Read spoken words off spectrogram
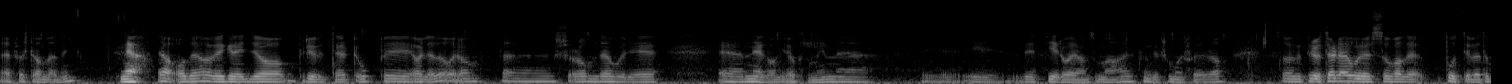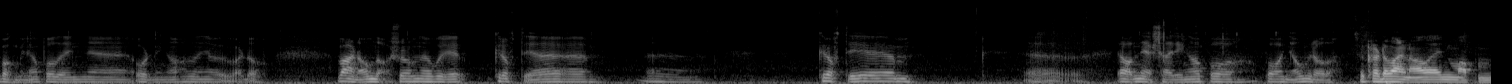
eh, første anledning. Ja. Ja, og det har vi greid å prioritere opp i alle de årene. Eh, selv om det har vært eh, nedgang i økonomien eh, i, i de fire årene som jeg har fungert som ordfører. Da. Så har vi prioritert det. Det har vært så veldig positive tilbakemeldinger på den eh, ordninga. Den har vi vært å verne om, da, selv om det har vært kraftige eh, kraftige eh, ja, nedskjæringer på, på andre områder. Så klarte å verne av den maten.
